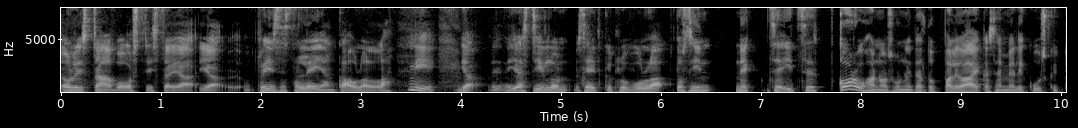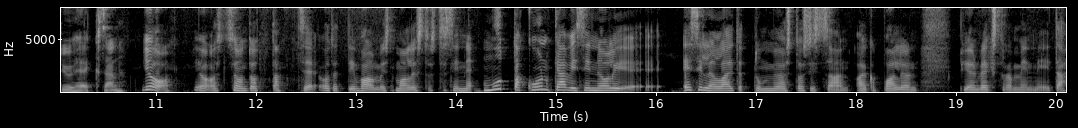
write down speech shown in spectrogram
Oli Star Warsissa ja, ja Prinsessa Leijan kaulalla. Niin. Ja, ja silloin 70-luvulla, tosin ne, se itse koruhan on suunniteltu paljon aikaisemmin, eli 69. Joo, joo, se on totta. Se otettiin valmista mallistosta sinne. Mutta kun kävi, sinne oli esille laitettu myös tosissaan aika paljon Björn Wexströmin niitä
